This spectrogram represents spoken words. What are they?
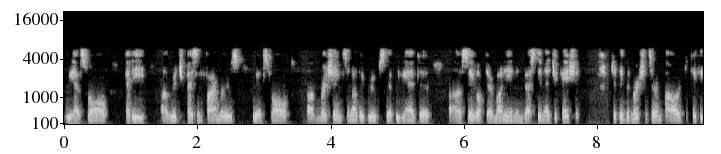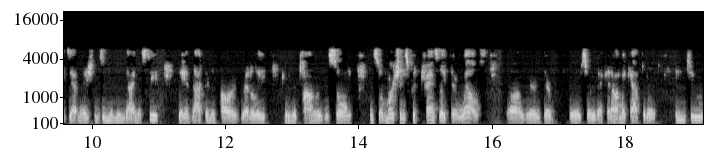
we have small petty uh, rich peasant farmers. We have small uh, merchants and other groups that began to uh, save up their money and invest in education. Particularly the merchants are empowered to take examinations in the Ming Dynasty. They had not been empowered readily during the Tang or the Song. And so merchants could translate their wealth, uh, their, their, their sort of economic capital into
